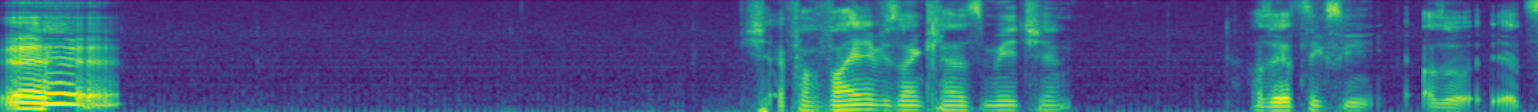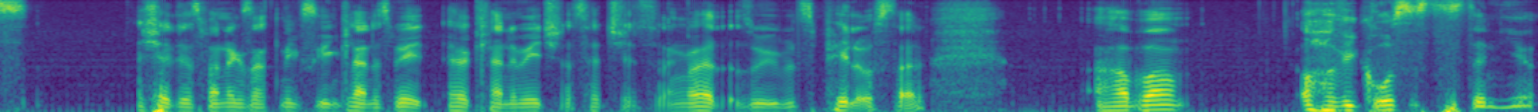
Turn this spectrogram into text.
Äh. Ich einfach weine wie so ein kleines Mädchen. Also jetzt nichts also jetzt, ich hätte jetzt mal gesagt, nichts gegen kleines Mäd äh, kleine Mädchen, das hätte ich jetzt angehört, so übelst Pelo-Style. Aber, oh, wie groß ist das denn hier?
